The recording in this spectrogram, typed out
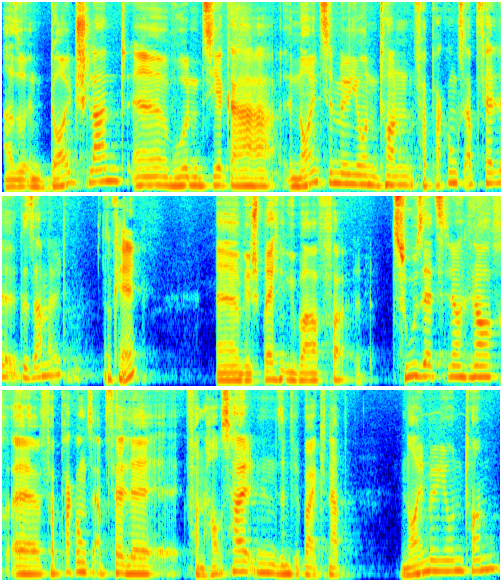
Also in Deutschland äh, wurden circa 19 Millionen Tonnen Verpackungsabfälle gesammelt. Okay. Äh, wir sprechen über ver zusätzlich noch äh, Verpackungsabfälle äh, von Haushalten, sind wir bei knapp 9 Millionen Tonnen.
